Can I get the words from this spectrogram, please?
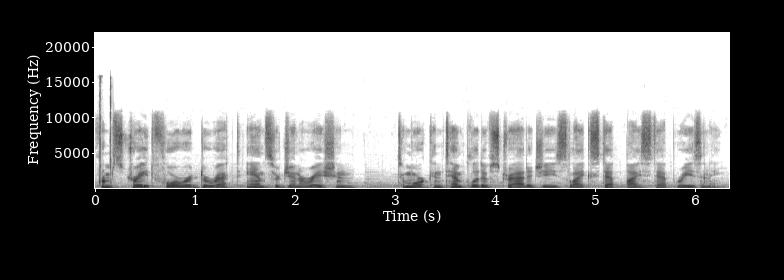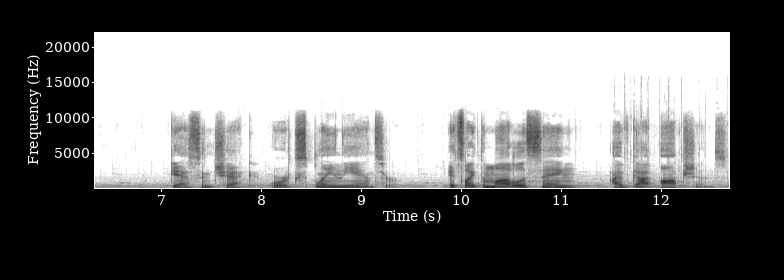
from straightforward direct answer generation to more contemplative strategies like step by step reasoning. Guess and check, or explain the answer. It's like the model is saying, I've got options,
